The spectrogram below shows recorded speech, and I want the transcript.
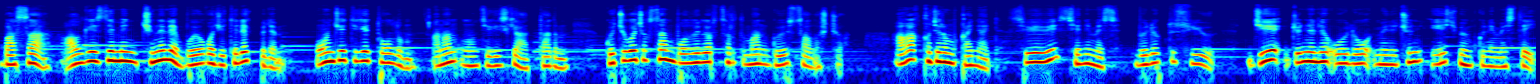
Баса ал кезде мен чын эле бойго жете элек белем. Он жетиге толдум анан он сегизге аттадым. Көчөгө чыксам бозойлор сыртыман көз салышчу. Ага кыжырым кайнайт. Себеби сен эмес бөлөктү сүйүү же жөн эле ойлоо мен үчүн эч мүмкүн эместей.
